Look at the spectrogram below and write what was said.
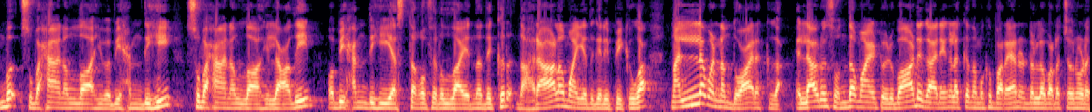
മുമ്പ് സുബഹാൻ അള്ളാഹി വബിഹംദിഹി സുബഹാൻ അള്ളാഹിൽ അദീം വബിഹംദിഹി അസ്തഗഫിറുല്ല എന്ന ദിക്കർ ധാരാളമായി അധികരിപ്പിക്കുക നല്ലവണ്ണം ദ്വാരക്കുക എല്ലാവരും സ്വന്തമായിട്ട് ഒരുപാട് കാര്യങ്ങളൊക്കെ നമുക്ക് പറയാനുണ്ടല്ലോ പടച്ചവനോട്.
